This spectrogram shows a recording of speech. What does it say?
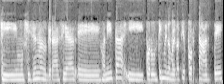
Sí, muchísimas gracias, eh, Juanita. Y por último y no menos importante,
